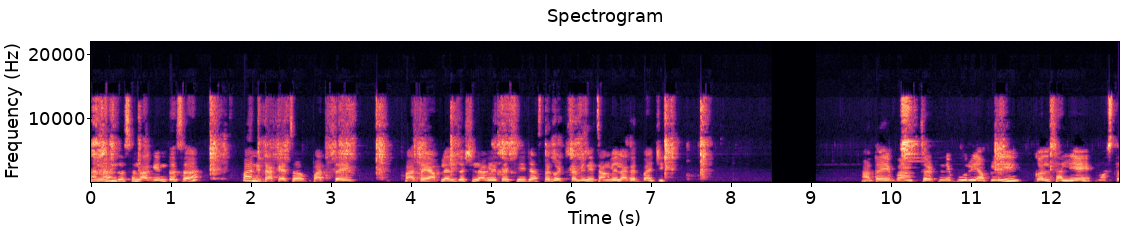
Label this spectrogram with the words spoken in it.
आणि जसं लागेल तसं पाणी टाकायचं पातय पातय आपल्याला जशी लागली तशी जास्त घट्ट बी नाही चांगली लागत भाजी. आता हे पहा चटणी पुरी आपली कल झाली आहे. मस्त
